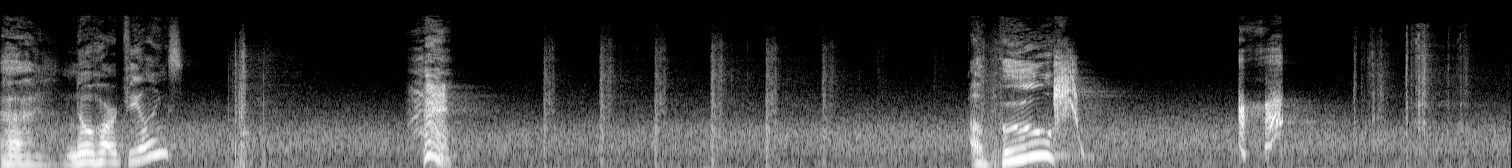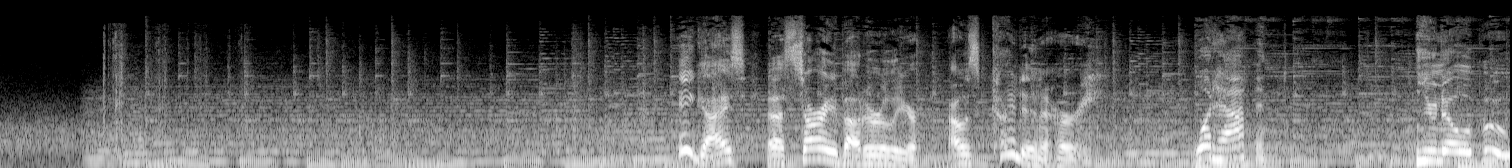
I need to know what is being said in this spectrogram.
Uh, no hard feelings? Abu? Hey guys, uh, sorry about earlier. I was kinda in a hurry. What happened? You know Abu,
